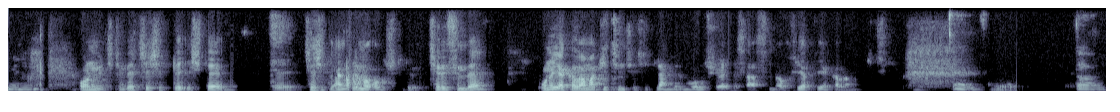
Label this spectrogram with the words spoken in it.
Hı. Onun için de çeşitli işte e, çeşitlendirme oluşturuyor. İçerisinde onu yakalamak için çeşitlendirme oluşuyor esasında o fiyatı yakalamak için. Evet. Doğru.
